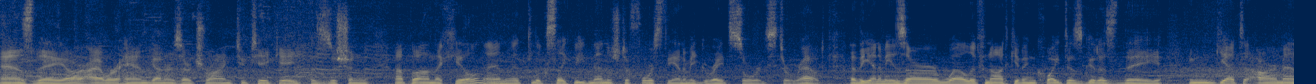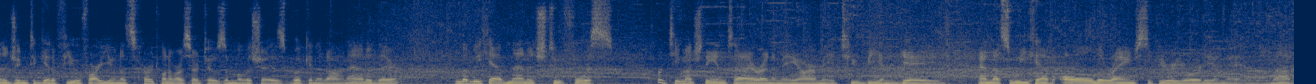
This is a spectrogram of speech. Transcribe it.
as they are. Our handgunners are trying to take a position up on the hill, and it looks like we've managed to force the enemy great swords to rout. The enemies are, well, if not giving quite as good as they get, are managing to get a few of our units hurt. One of our Sartosa militia is booking it on out of there but we have managed to force pretty much the entire enemy army to be engaged, and thus we have all the range superiority and they have none.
